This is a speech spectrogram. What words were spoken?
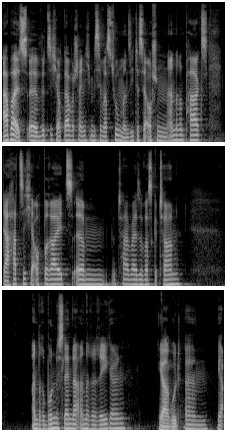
Aber es äh, wird sich auch da wahrscheinlich ein bisschen was tun. Man sieht es ja auch schon in anderen Parks. Da hat sich ja auch bereits ähm, teilweise was getan. Andere Bundesländer, andere Regeln. Ja, gut. Ähm, ja.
